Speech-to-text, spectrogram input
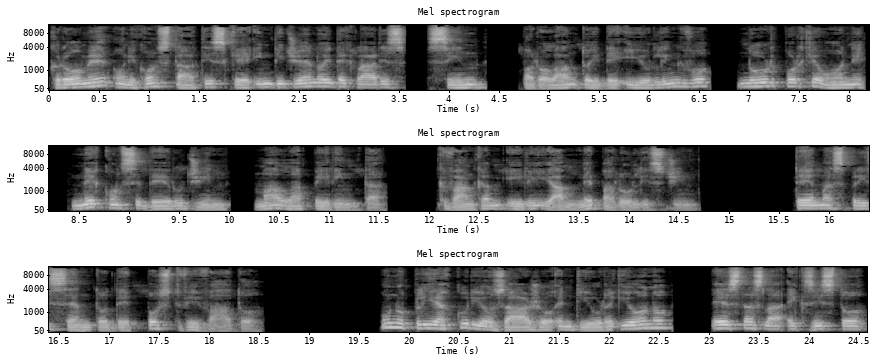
Crome, oni constatis che indigenoi declaris sin parolantoi de iu lingvo nur porque oni ne consideru gin malaperinta, quancam ili iam ne parolis gin temas pri sento de postvivado. Uno plia curiosajo en tiu regiono estas la existo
